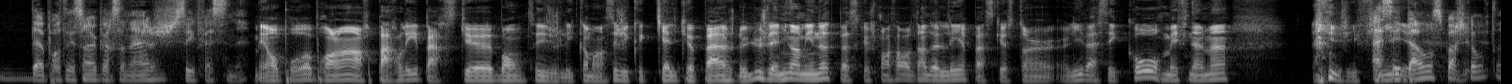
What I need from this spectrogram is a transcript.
d'apporter ça à un personnage, c'est fascinant. Mais on pourra probablement en reparler parce que, bon, tu sais, je l'ai commencé, j'ai que quelques pages de lu. Je l'ai mis dans mes notes parce que je pensais avoir le temps de le lire parce que c'est un, un livre assez court, mais finalement, j'ai fini. Assez dense par contre?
